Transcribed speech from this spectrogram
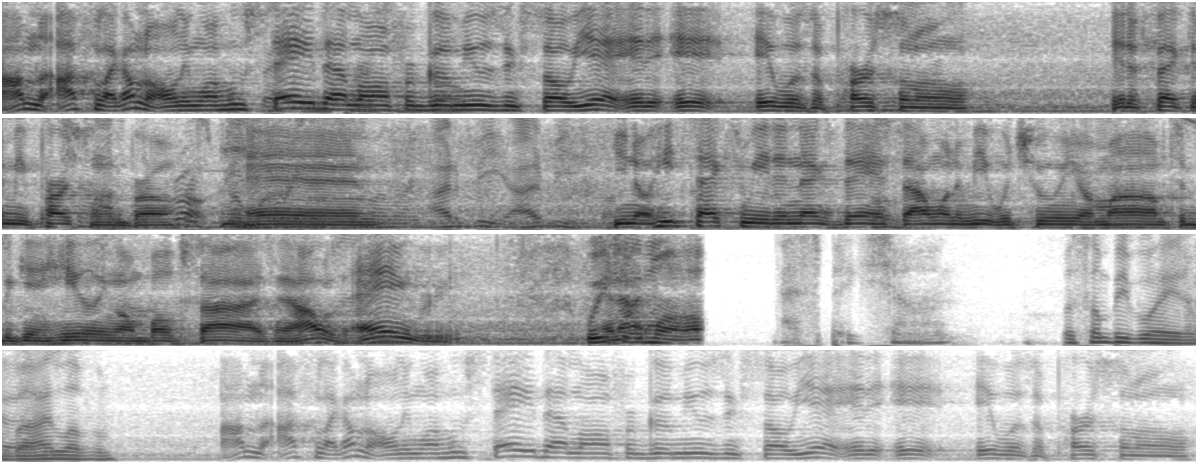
I'm. I feel like I'm the only one who stayed that long for good music. So yeah, it it it was a personal. It affected me personally, bro. And I'd be, I'd be. you know, he texted me the next day and said, "I want to meet with you and your mom to begin healing on both sides." And I was angry. We And talking I- about uh, That's Big Sean. But some people hate him, but I love him. I'm, I feel like I'm the only one who stayed that long for good music. So yeah, it it it was a personal.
